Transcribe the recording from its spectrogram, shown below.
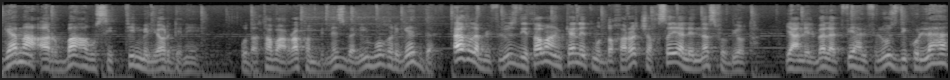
جمع 64 مليار جنيه. وده طبعا رقم بالنسبة ليه مغري جدا. أغلب الفلوس دي طبعا كانت مدخرات شخصية للناس في بيوتها. يعني البلد فيها الفلوس دي كلها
